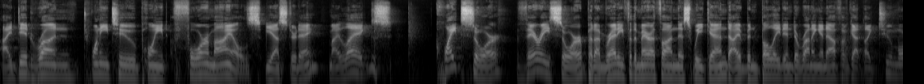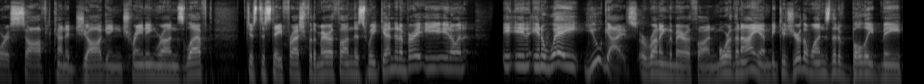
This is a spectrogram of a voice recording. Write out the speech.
I did run 22.4 miles yesterday. My legs quite sore, very sore, but I'm ready for the marathon this weekend. I've been bullied into running enough. I've got like two more soft kind of jogging training runs left just to stay fresh for the marathon this weekend. And I'm very, you know, in, in, in a way, you guys are running the marathon more than I am because you're the ones that have bullied me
